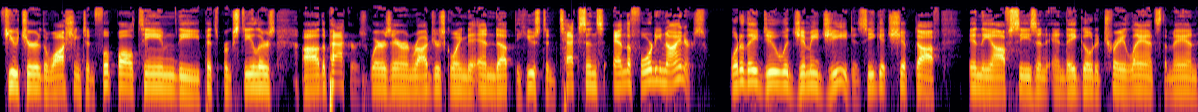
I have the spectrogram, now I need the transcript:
future, the Washington football team, the Pittsburgh Steelers, uh, the Packers. Where's Aaron Rodgers going to end up? The Houston Texans and the 49ers. What do they do with Jimmy G? Does he get shipped off in the offseason and they go to Trey Lance, the man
